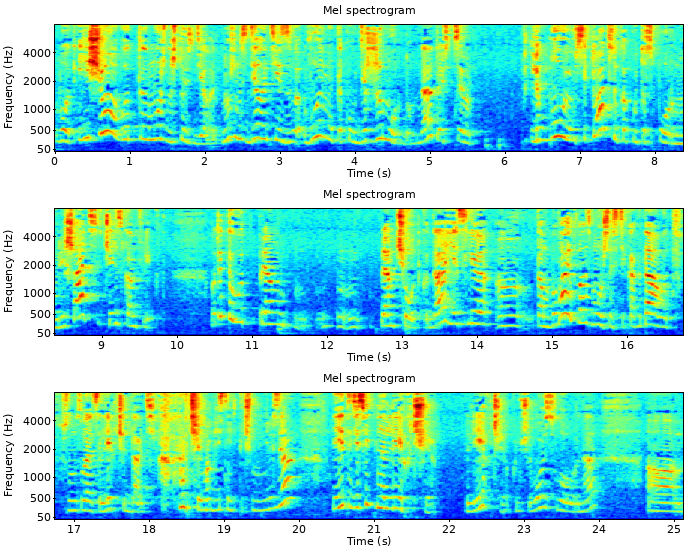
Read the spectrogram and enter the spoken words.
Вот. И еще вот э, можно что сделать? Нужно сделать из воина такого держиморду, да, то есть э, любую ситуацию какую-то спорную решать через конфликт. Вот это вот прям, прям четко, да, если э, там бывают возможности, когда вот, что называется, легче дать, чем объяснить, почему нельзя, и это действительно легче, легче, ключевое слово, да, а,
